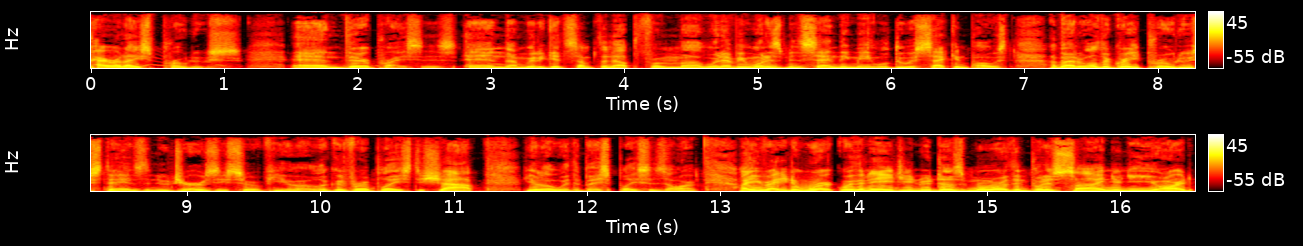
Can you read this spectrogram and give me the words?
Paradise Produce and their prices. And I'm going to get something up from uh, what everyone has been sending me. We'll do a second post about all the great produce stands in New Jersey. So if you're looking for a place to shop, you'll know where the best places are. Are you ready to work with an agent who does more than put a sign in your yard?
